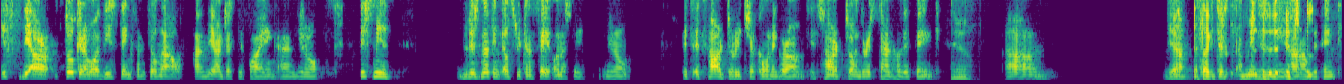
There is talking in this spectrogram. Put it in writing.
If they are talking about these things until now and they are justifying, and you know, this means there is nothing else we can say. Honestly, you know, it's it's hard to reach a common ground. It's hard to understand how they think. Yeah. Um, yeah, It's like it just amazes me it's- how, how they think.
